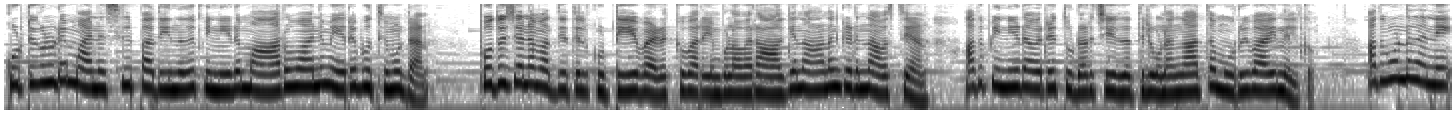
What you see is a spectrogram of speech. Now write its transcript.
കുട്ടികളുടെ മനസ്സിൽ പതിയുന്നത് പിന്നീട് മാറുവാനും ഏറെ ബുദ്ധിമുട്ടാണ്. പൊതുജനമധ്യത്തിൽ കുട്ടിയെ വഴക്ക് പറയുമ്പോൾ അവർ ആകെ നാണം കെടുന്ന അവസ്ഥയാണ്. അത് പിന്നീട് അവരുടെ തുടർ ജീവിതത്തിൽ ഉണങ്ങാത്ത മുറിവായി നിൽക്കും. അതുകൊണ്ട് തന്നെ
